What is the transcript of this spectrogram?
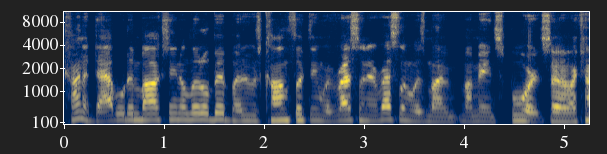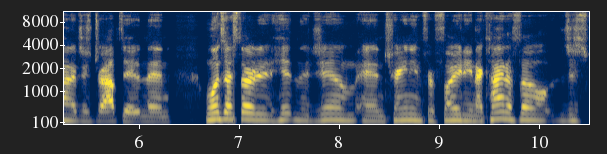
kind of dabbled in boxing a little bit, but it was conflicting with wrestling, and wrestling was my my main sport, so I kind of just dropped it. And then once I started hitting the gym and training for fighting, I kind of felt just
